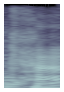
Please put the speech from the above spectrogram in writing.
cat.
